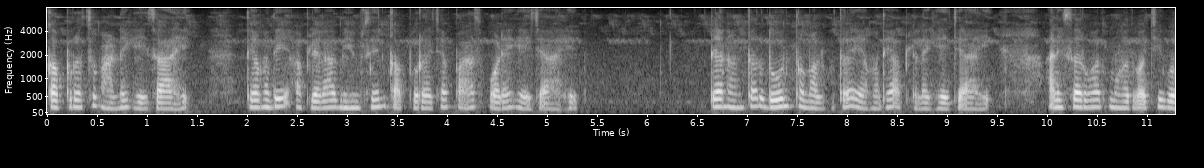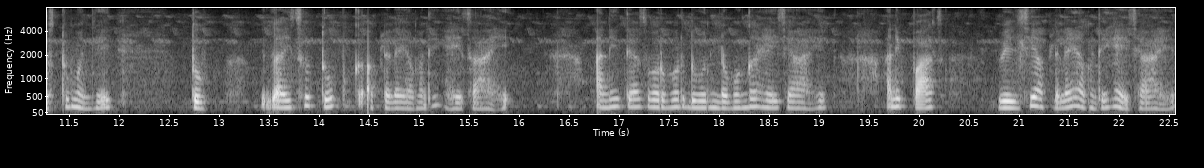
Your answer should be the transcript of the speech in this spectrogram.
कापुराचं भांडं घ्यायचं आहे. त्यामध्ये आपल्याला भीमसेन कापुराच्या पाच वड्या घ्यायच्या आहेत. त्यानंतर दोन तमालपत्र यामध्ये आपल्याला घ्यायचे आहे. आणि सर्वात महत्त्वाची वस्तू म्हणजे तूप. गाईचं तूप आपल्याला यामध्ये घ्यायचं आहे. आणि त्याचबरोबर दोन लवंग घ्यायचे आहेत. आणि पाच वेलची आपल्याला यामध्ये घ्यायच्या आहेत.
